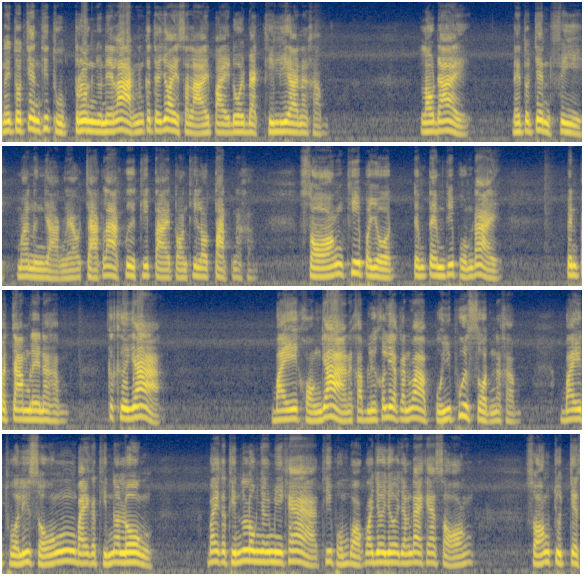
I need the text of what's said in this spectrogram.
ไนโตรเจนที่ถูกตรึงอยู่ในรากนั้นก็จะย่อยสลายไปโดยแบคทีเรียนะครับ เราได้ไนโตรเจนฟรีมาหนึ่งอย่างแล้ว จากรากพืชที่ตายตอนที่เราตัดนะครับสองที่ประโยชน์เต็มๆที่ผมได้เป็นประจำเลยนะครับ ก็คือหญ้าใบของหญ้านะครับ หรือเขาเรียกกันว่าปุ๋ยพืชสดนะครับ ใบถั่วลิสง ใบกระถินนรงค์ ใบกระถินนรงยังมีแค่ที่ผมบอกว่าเยอะๆ ยังได้แค่สองสองจุดเจ็ด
